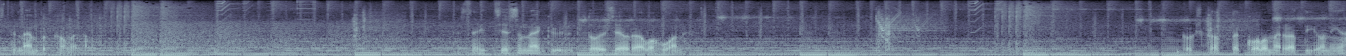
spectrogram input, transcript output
sitten lämpökameraa. Tässä itse asiassa näkyy nyt toi seuraava huone. Kaksi kautta kolme rationia.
